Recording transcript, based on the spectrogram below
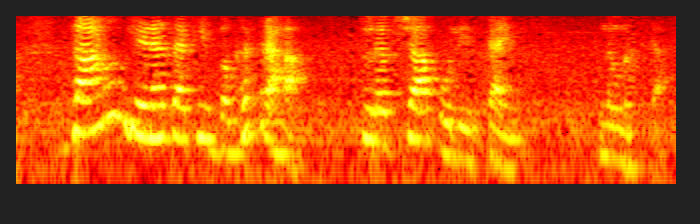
जाणून घेण्यासाठी बघत रहा सुरक्षा पोलीस टाइम्स. नमस्कार.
